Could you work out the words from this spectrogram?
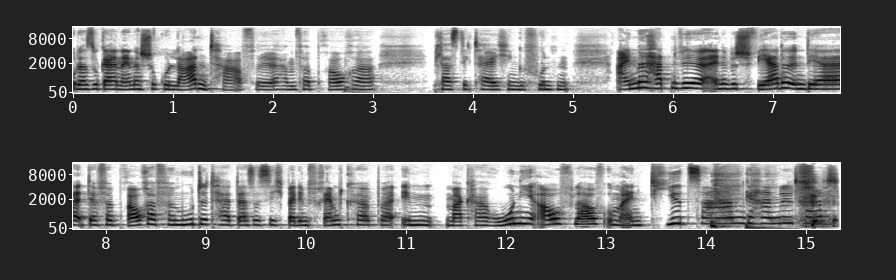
oder sogar in einer Schokoladentafel haben Verbraucher Plastikteilchen gefunden. Einmal hatten wir eine Beschwerde, in der der Verbraucher vermutet hat, dass es sich bei dem Fremdkörper im Macaroni-Auflauf um einen Tierzahn gehandelt hat.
